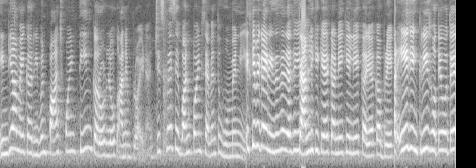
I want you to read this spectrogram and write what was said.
India में करीबन 5.3 करोड़ लोग अनएम्प्लॉयड हैं, जिसमें से 1.7 तो वुमेन ही इसके भी कई रीजन है, जैसे फैमिली की केयर करने के लिए करियर का ब्रेक और एज इंक्रीज होते होते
